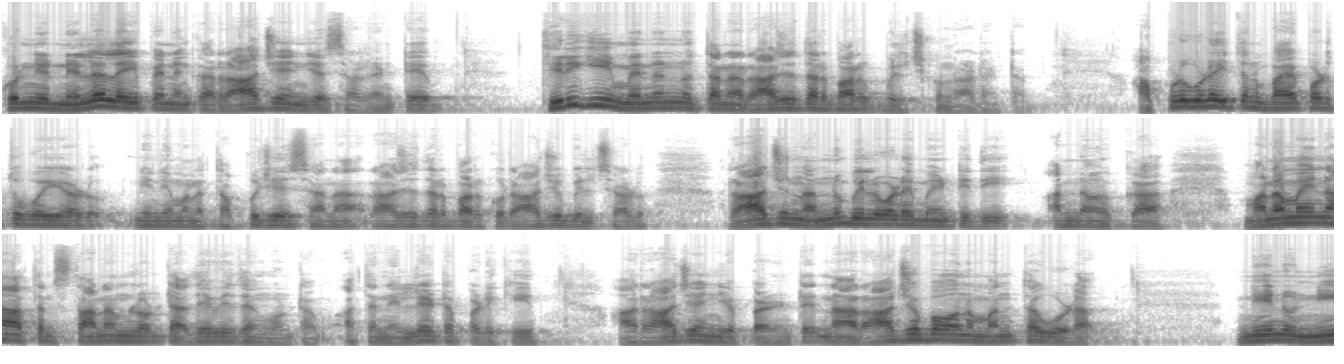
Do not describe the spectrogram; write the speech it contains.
కొన్ని నెలలు అయిపోయినాక రాజు ఏం చేశాడంటే తిరిగి మెనన్ను తన రాజదర్బార్కు పిలుచుకున్నాడంట. అప్పుడు కూడా ఇతను భయపడుతూ పోయాడు. నేనేమైనా తప్పు చేశానా? రాజదర్బార్కు రాజు పిలిచాడు. రాజు నన్ను పిలవడం ఏంటిది? అన్న ఒక మనమైన అతని స్థానంలో ఉంటే అదే విధంగా ఉంటాం. అతను వెళ్ళేటప్పటికి ఆ రాజు ఏం చెప్పాడంటే నా రాజభవనం అంతా కూడా నేను నీ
